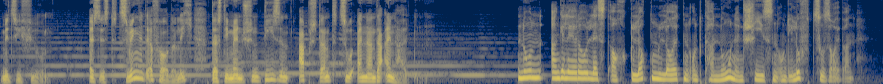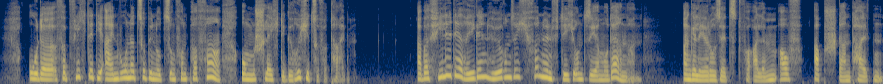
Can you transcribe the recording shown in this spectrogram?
mit sich führen. Es ist zwingend erforderlich, dass die Menschen diesen Abstand zueinander einhalten. Nun, Angelero lässt auch Glocken läuten und Kanonen schießen, um die Luft zu säubern. Oder verpflichtet die Einwohner zur Benutzung von Parfum, um schlechte Gerüche zu vertreiben. Aber viele der Regeln hören sich vernünftig und sehr modern an. Angelero setzt vor allem auf Abstand halten,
